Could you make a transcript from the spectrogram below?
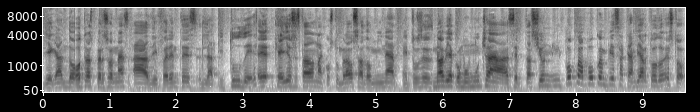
llegando otras personas a diferentes latitudes eh, que ellos estaban acostumbrados a dominar. Entonces no había como mucha aceptación poco a poco empieza a cambiar todo esto.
